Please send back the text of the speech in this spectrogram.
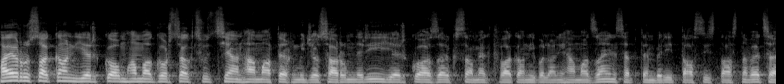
Հայ-ռուսական երկկողմ համագործակցության համատեղ միջոցառումների 2021 թվականի պլանի համաձայն սեպտեմբերի 10-ից 16-ը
